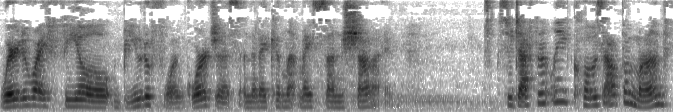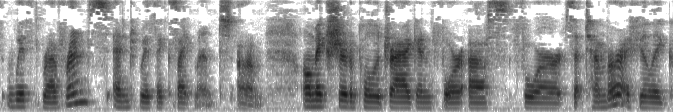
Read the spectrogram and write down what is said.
Where do I feel beautiful and gorgeous and that I can let my sun shine? So definitely close out the month with reverence and with excitement. Um, I'll make sure to pull a dragon for us for September. I feel like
